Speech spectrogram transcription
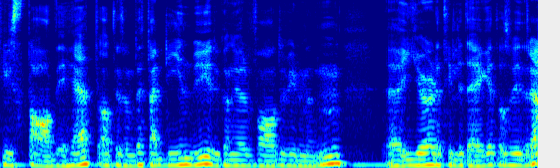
til stadighet at liksom, dette er din by, du kan gjøre hva du vil med den. Uh, gjør det til ditt eget, osv. Og,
